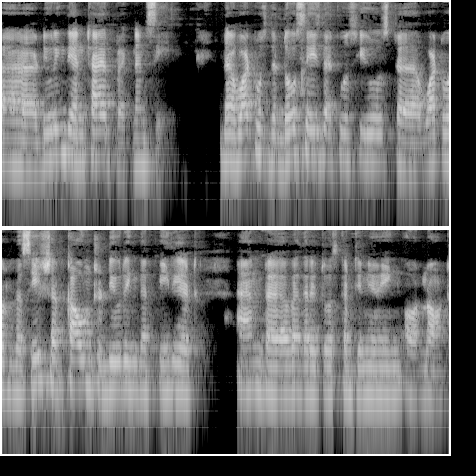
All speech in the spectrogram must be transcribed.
uh, during the entire pregnancy. The, what was the dosage that was used, uh, what were the seizure count during that period, and uh, whether it was continuing or not.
